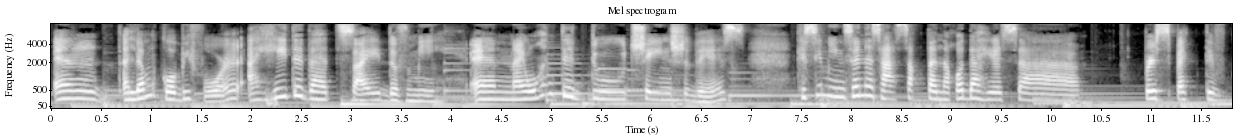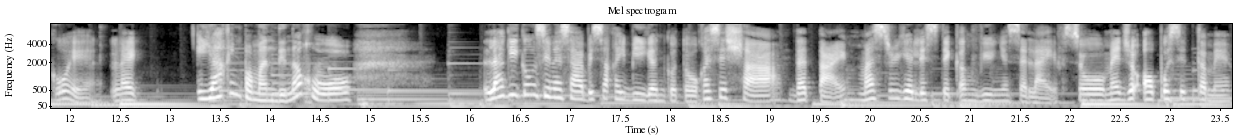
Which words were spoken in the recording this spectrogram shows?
And alam ko before, I hated that side of me. And I wanted to change this. Kasi minsan nasasaktan ako dahil sa perspective ko eh. Like, iyakin pa man din ako. Lagi kong sinasabi sa kaibigan ko to kasi siya, that time, mas realistic ang view niya sa life. So, medyo opposite kami.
